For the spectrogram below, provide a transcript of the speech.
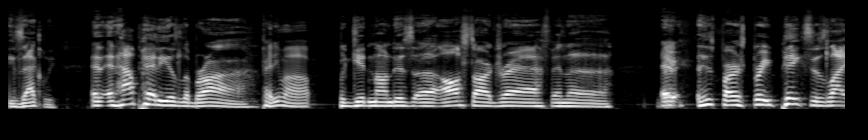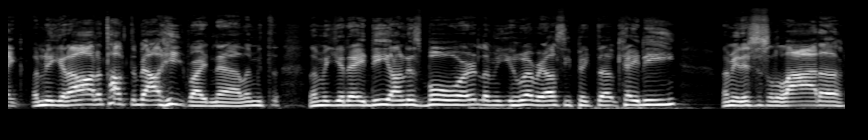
Exactly. And and how petty is LeBron Petty mob. for getting on this uh, All Star draft and uh his first three picks is like, let me get all the talked about Heat right now. Let me t- let me get AD on this board. Let me whoever else he picked up, KD. I mean, it's just a lot of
